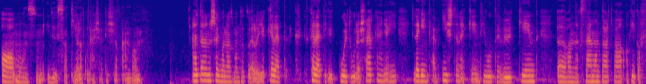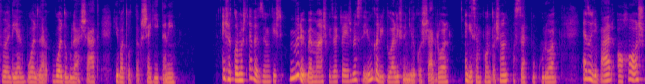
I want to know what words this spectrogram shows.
a monszun időszak kialakulását is Japánban. Általánosságban az mondható el, hogy a keletek, keleti kultúra sárkányai leginkább istenekként, jótevőként vannak számon tartva, akik a földiek boldogulását hivatottak segíteni. És akkor most evezzünk is merőben más vizekre, és beszéljünk a rituális öngyilkosságról. Egészen pontosan a seppukuról. Ez ugyebár a has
